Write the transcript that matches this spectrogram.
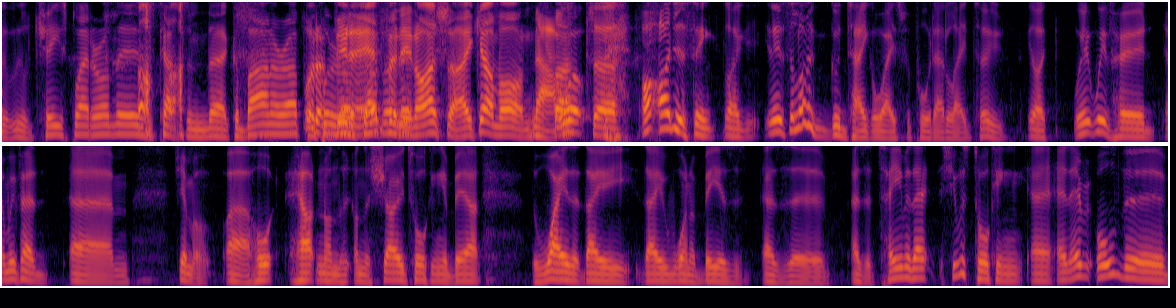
little, little, cheese platter on there. Just cut some uh, cabana up. Put a put bit of effort in, I say. Come on. No, nah, well, uh, I, I, just think like there's a lot of good takeaways for Port Adelaide too. Like we, we've heard and we've had. Um, Gemma uh, Houghton on the on the show talking about the way that they they want to be as as a as a team. And that she was talking, uh, and every, all the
